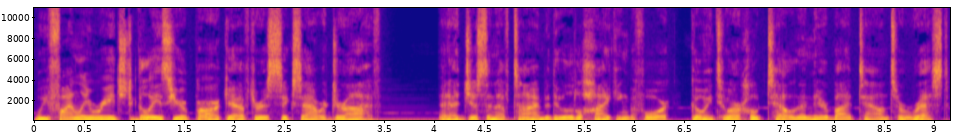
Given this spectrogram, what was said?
We finally reached Glacier Park after a six hour drive, and had just enough time to do a little hiking before going to our hotel in a nearby town to rest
